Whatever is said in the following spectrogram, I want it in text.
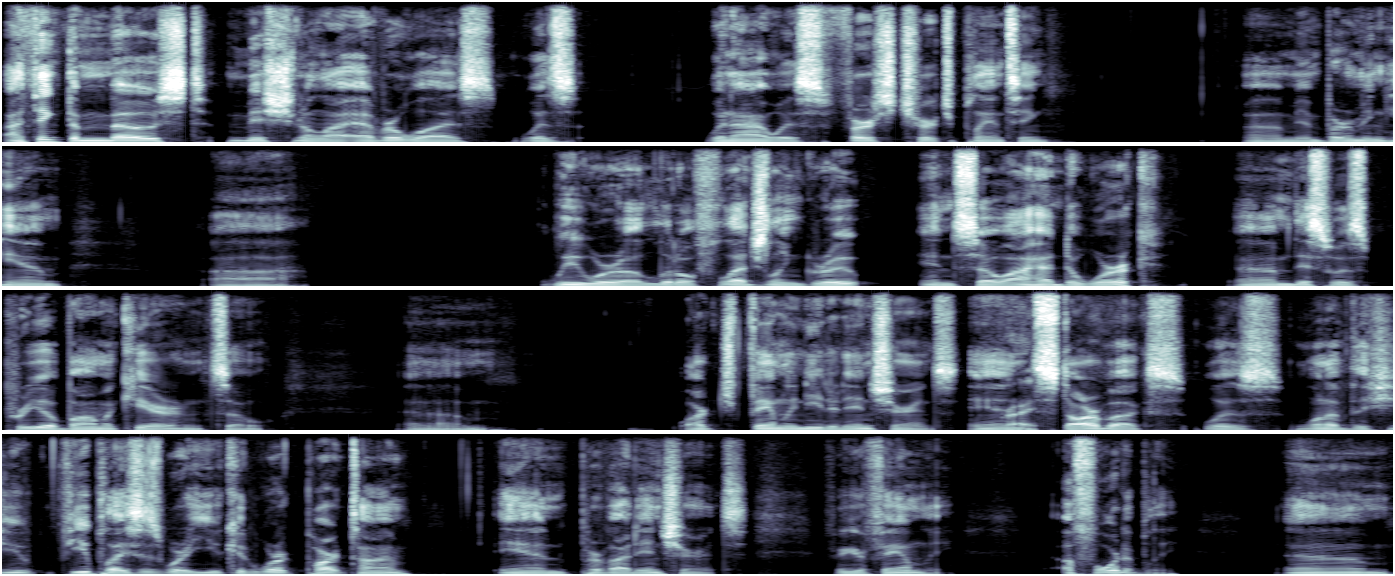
I think the most missional I ever was was when I was first church planting um, in Birmingham. Uh, we were a little fledgling group, and so I had to work. Um, this was pre Obamacare, and so um, our family needed insurance, and Right. Starbucks was one of the few few places where you could work part time and provide insurance for your family affordably. Um,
